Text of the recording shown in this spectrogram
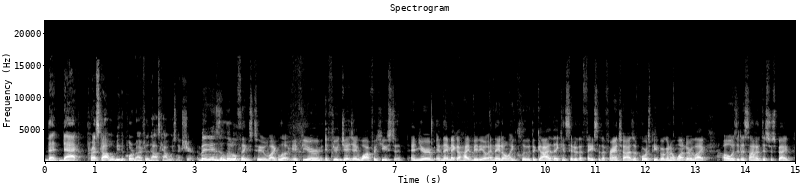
that Dak Prescott will be the quarterback for the Dallas Cowboys next year. But it is the little things too. Like, look, if you're if you're JJ Watt for Houston and you're and they make a hype video and they don't include the guy they consider the face of the franchise, of course people are going to wonder like, oh, is it a sign of disrespect?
